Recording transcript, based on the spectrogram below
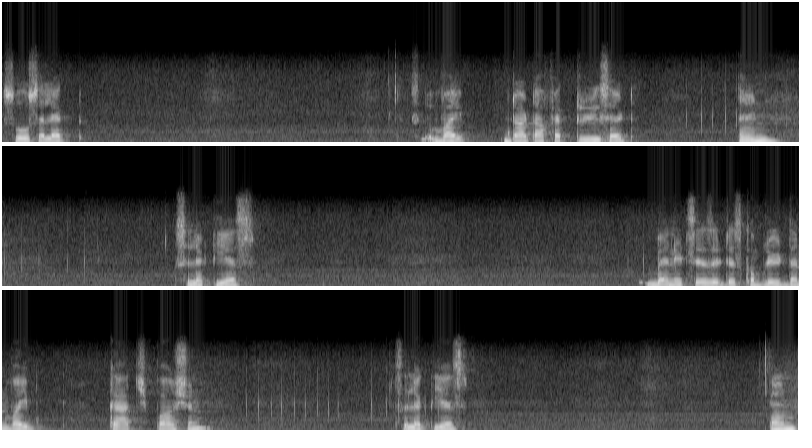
So select wipe data factory reset and select yes when it says it is complete then wipe cache partition. Select yes. And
